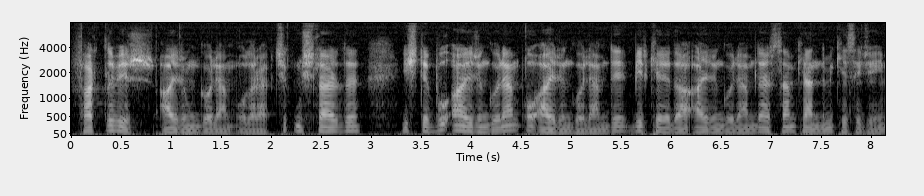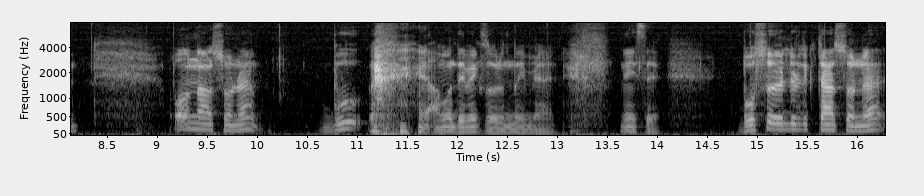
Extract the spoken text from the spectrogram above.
farklı bir Iron Golem olarak çıkmışlardı. İşte bu Iron Golem o Iron Golem'di. Bir kere daha Iron Golem dersem kendimi keseceğim. Ondan sonra bu ama demek zorundayım yani. Neyse. Boss'u öldürdükten sonra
